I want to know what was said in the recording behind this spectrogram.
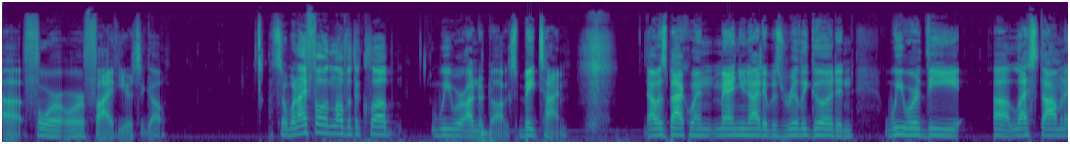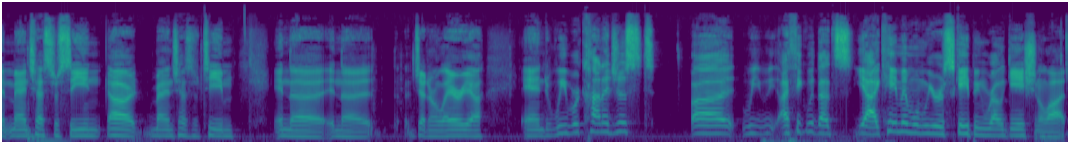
uh, four or five years ago. So when I fell in love with the club, we were underdogs, big time. That was back when Man United was really good, and we were the uh, less dominant Manchester scene, uh, Manchester team in the in the general area, and we were kind of just. Uh, we, we I think that's yeah. I came in when we were escaping relegation a lot,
